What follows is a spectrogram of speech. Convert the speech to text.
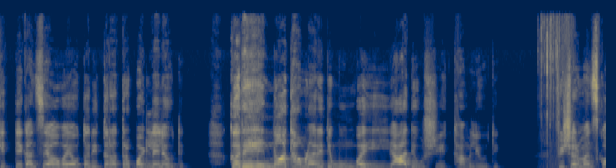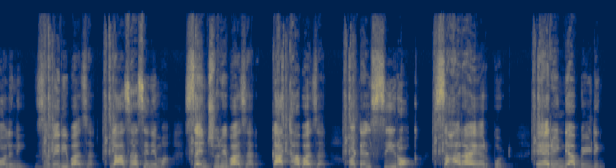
कित्येकांचे अवयव तर इतरत्र पडलेले होते. कधीही न थांबणारी ती मुंबई या दिवशी थांबली होती. फिशरमन्स कॉलनी झवेरी बाजार प्लाझा सिनेमा सेंचुरी बाजार काथा बाजार hotel sea rock Sahara airport air India building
